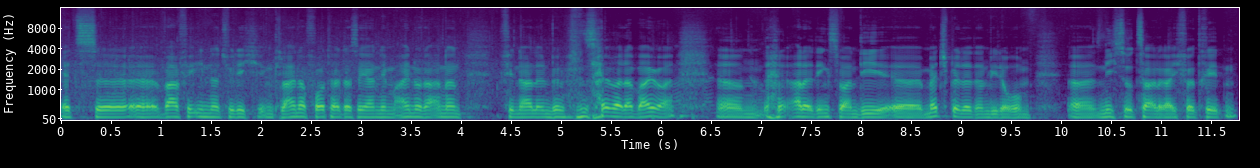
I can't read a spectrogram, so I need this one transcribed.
Jetzt äh, war für ihn natürlich ein kleiner Vorteil, dass er ja in dem einen oder anderen Finale in Wimbledon selber dabei war. Ähm, allerdings waren die äh, Matchspieler dann wiederum äh, nicht so zahlreich vertreten,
